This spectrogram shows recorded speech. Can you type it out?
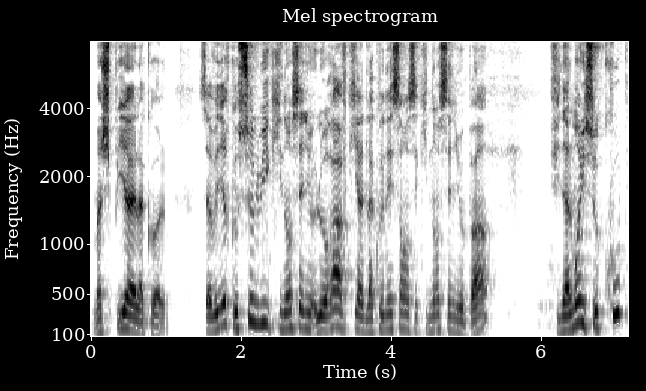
mashpia el ça veut dire que celui qui n'enseigne, le rave qui a de la connaissance et qui n'enseigne pas, finalement, il se coupe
